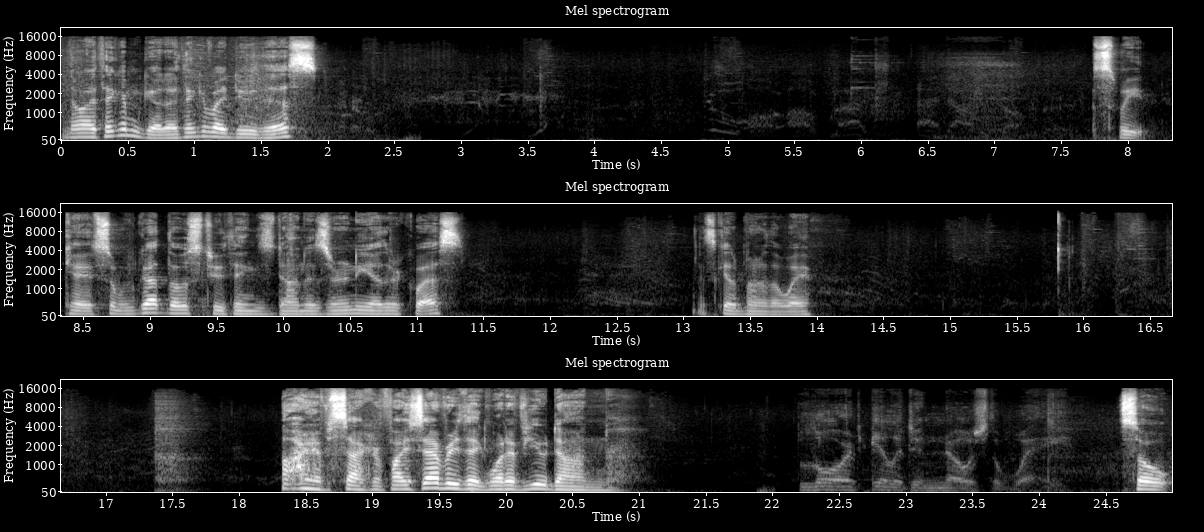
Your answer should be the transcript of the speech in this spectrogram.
No, I think I'm good. I think if I do this... Sweet. Okay, so we've got those two things done. Is there any other quests? Let's get them out of the way. I have sacrificed everything. What have you done? Lord Illidan knows the way. So,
